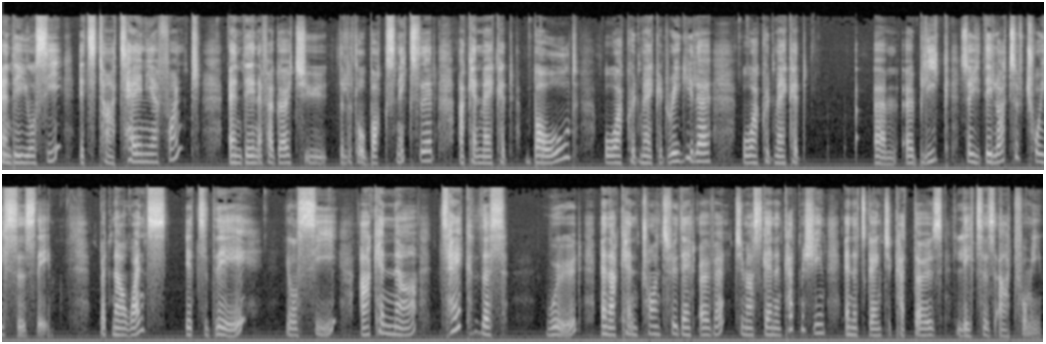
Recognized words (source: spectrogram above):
and there you'll see it's Titania font. And then if I go to the little box next to it I can make it bold or I could make it regular or I could make it um, oblique. So there are lots of choices there. But now once it's there you'll see I can now take this word and I can transfer that over to my scan and cut machine and it's going to cut those letters out for me.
